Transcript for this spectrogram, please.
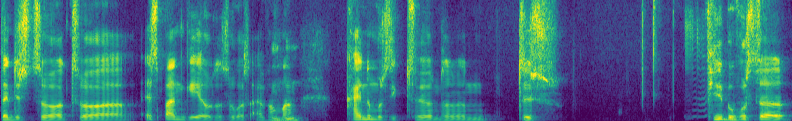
wenn ich zur, zur S-Bahn gehe oder sowas, einfach Mhm. mal keine Musik zu hören, sondern sich viel bewusster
